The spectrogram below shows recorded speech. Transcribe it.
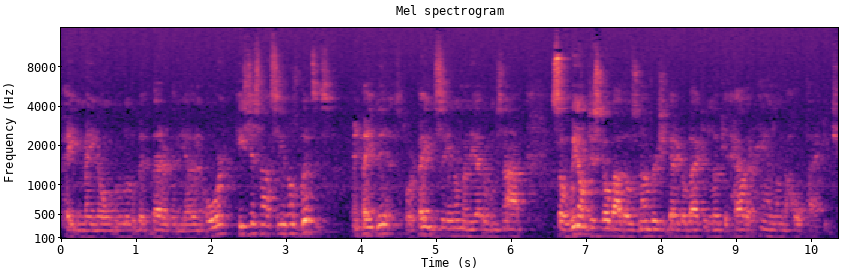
Peyton may know him a little bit better than the other, or he's just not seeing those blitzes, and Peyton is, or Peyton's seeing them and the other one's not. So we don't just go by those numbers. You've got to go back and look at how they're handling the whole package.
